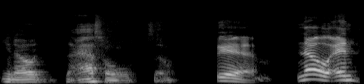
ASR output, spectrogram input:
you know, an asshole. So Yeah. No, and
